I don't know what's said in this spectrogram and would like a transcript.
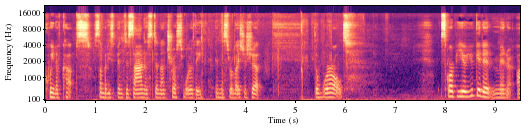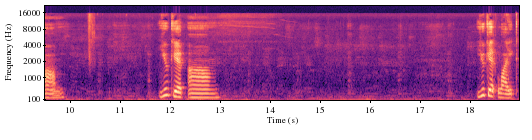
Queen of Cups. Somebody's been dishonest and untrustworthy in this relationship. The World. Scorpio, you get a um, you get um, you get like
